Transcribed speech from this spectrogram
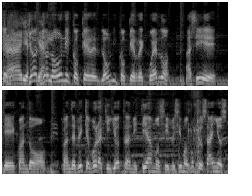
Mira, Ay, yo, ay, yo ay. lo único que lo único que recuerdo así eh, que cuando cuando Enrique Burak y yo transmitíamos y lo hicimos muchos años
